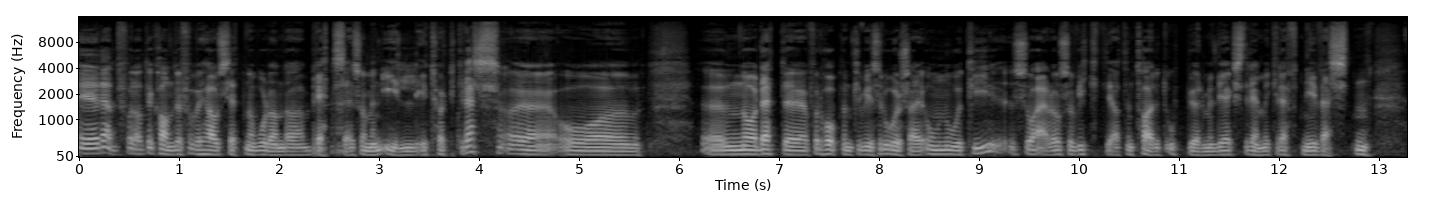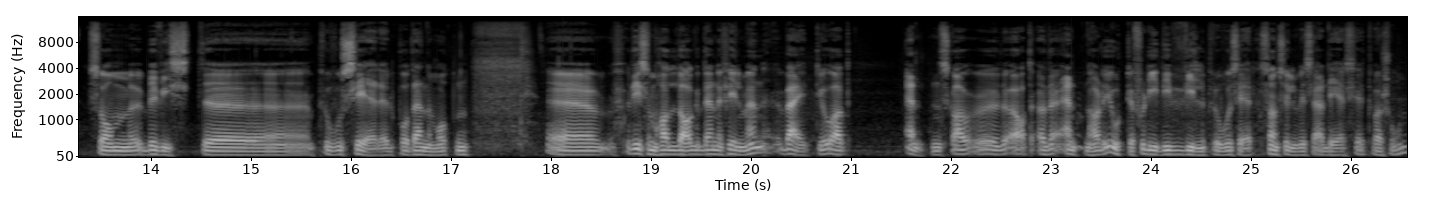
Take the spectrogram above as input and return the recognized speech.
jeg er redd for at det kan det, for vi har jo sett nå hvordan det har bredt seg som en ild i tørt gress. Eh, og når dette forhåpentligvis roer seg om noe tid, så er det også viktig at en tar et oppgjør med de ekstreme kreftene i Vesten som bevisst eh, provoserer på denne måten. Eh, de som har lagd denne filmen, vet jo at enten, skal, at enten har de gjort det fordi de vil provosere, sannsynligvis er det situasjonen,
